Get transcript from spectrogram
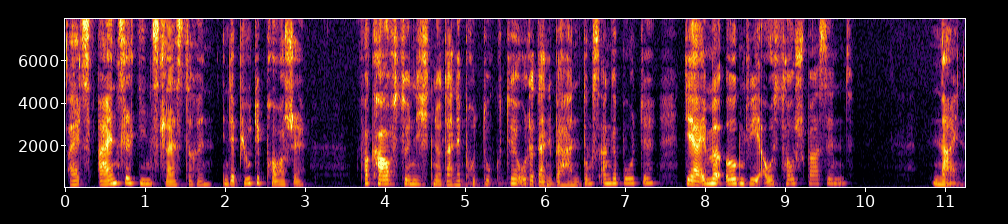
Als Einzeldienstleisterin in der Beautybranche verkaufst du nicht nur deine Produkte oder deine Behandlungsangebote, die ja immer irgendwie austauschbar sind. Nein,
